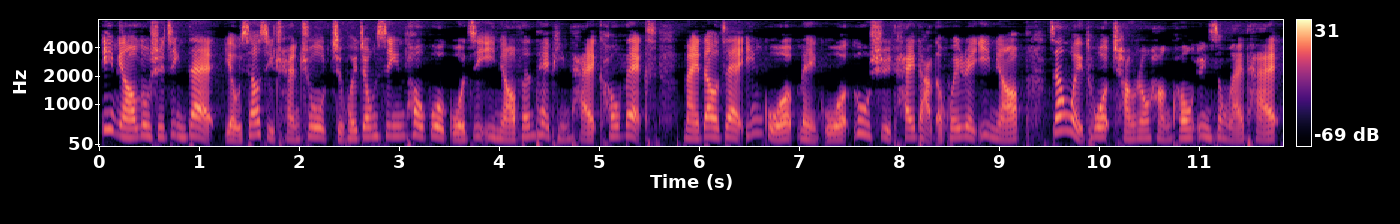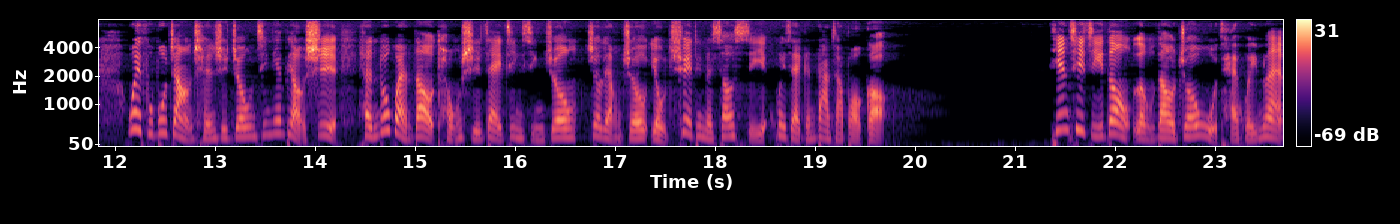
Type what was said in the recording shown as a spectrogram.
疫苗陆续进袋，有消息传出，指挥中心透过国际疫苗分配平台 COVAX 买到在英国、美国陆续开打的辉瑞疫苗，将委托长荣航空运送来台。卫福部长陈时中今天表示，很多管道同时在进行中，这两周有确定的消息会再跟大家报告。天气急冻，冷到周五才回暖。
